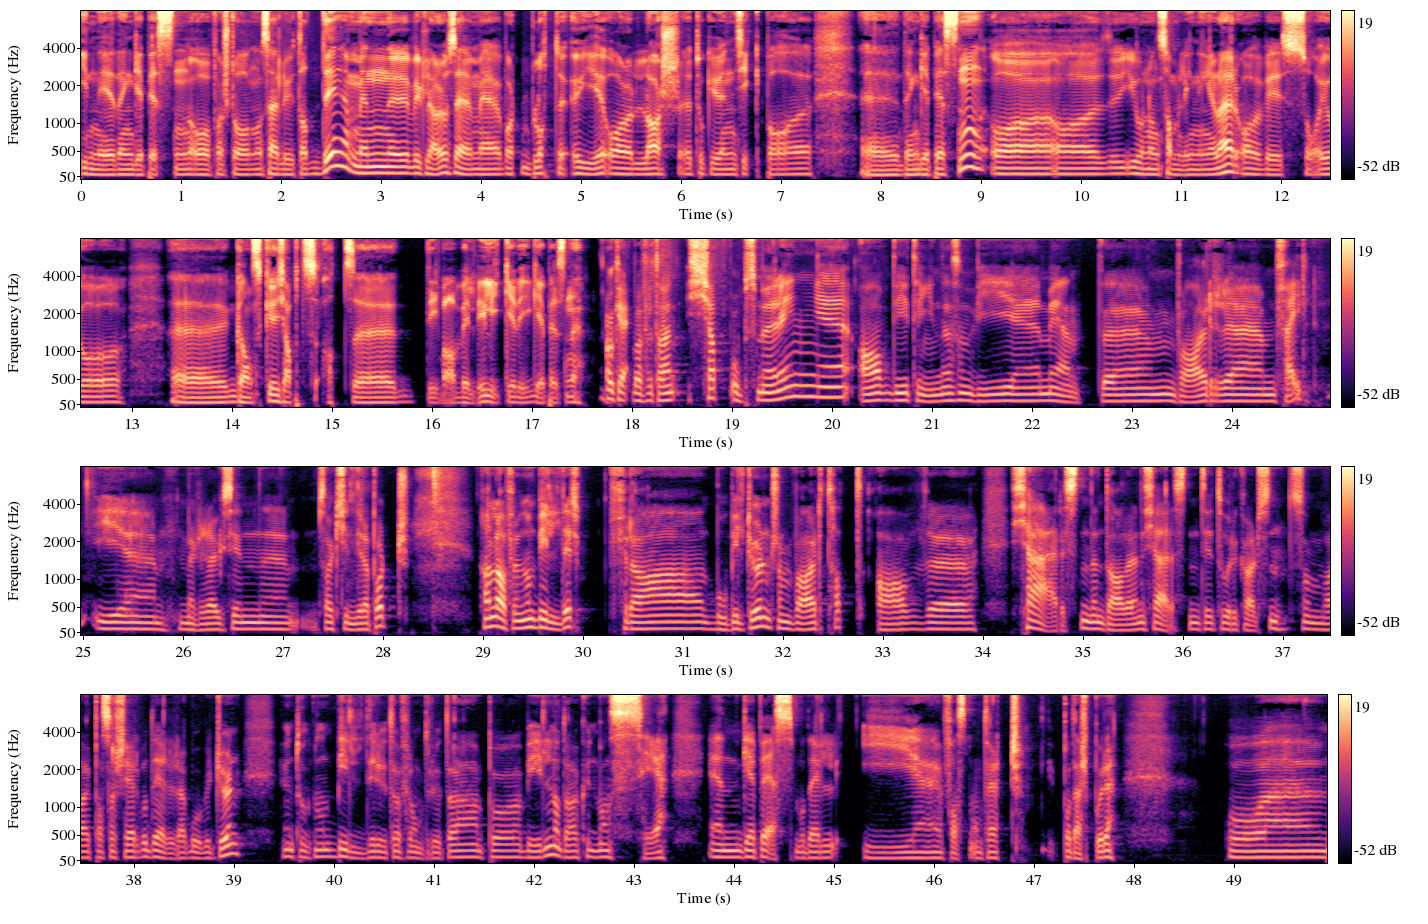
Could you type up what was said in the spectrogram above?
inni den GPS-en og forstå noe særlig ut av det, men eh, vi klarer å se med vårt blotte øye, og Lars eh, tok jo en kikk på eh, den GPS-en og, og gjorde noen sammenligninger der, og vi så jo ganske kjapt at eh, de var veldig like, de GPS-ene. Ok, bare for å ta en kjapp oppsummering eh, av de tingene som vi eh, mente eh, var eh, feil i eh, Møllerhaug sin eh, sakkyndige rapport. Han la frem noen bilder fra bobilturen som var tatt av eh, kjæresten, den daværende kjæresten til Tore Karlsen, som var passasjer på deler av bobilturen. Hun tok noen bilder ut av frontruta på bilen, og da kunne man se en GPS-modell i eh, fastmontert på dashbordet. Og øh,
